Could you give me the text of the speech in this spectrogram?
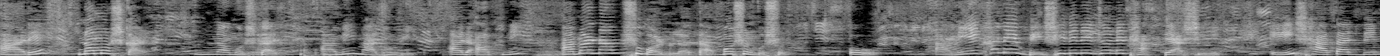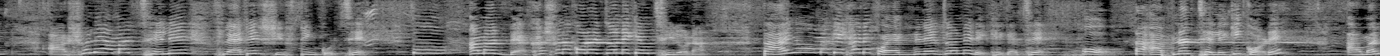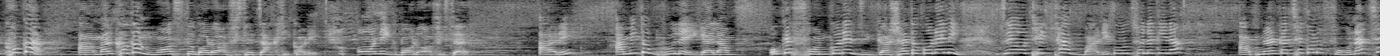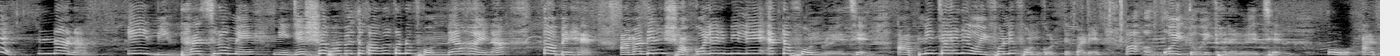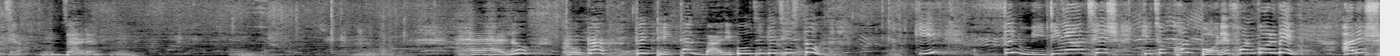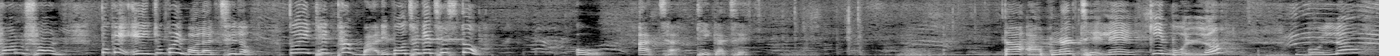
আরে, নমস্কার। নমস্কার, আমি মাধবী। আর আপনি? আমার নাম সুবর্ণলতা। বসুন বসুন। ও, আমি এখানে বেশি দিনের জন্য থাকতে আসিনি। এই সাত, আট দিন। আসলে আমার ছেলে ফ্ল্যাটের শিফটিং করছে। তো আমার দেখাশোনা করার জন্য কেউ ছিল না। তাইও আমাকে এখানে কয়েকদিনের জন্য রেখে গেছে। ও, তা আপনার ছেলে কি করে? আমার খোকা? আমার খোকা মস্ত বড় অফিসে চাকরি করে। অনেক বড় অফিসার। আরে, আমি তো ভুলেই গেলাম। ওকে ফোন করে জিজ্ঞাসা তো করে নি যে ও ঠিকঠাক বাড়ি পৌঁছলো কিনা। আপনার কাছে কোনো ফোন আছে? না না। এই বৃদ্ধাশ্রমে নিজস্বভাবে তো কাউকে কোনো ফোন দেওয়া হয় না। তবে হ্যাঁ আমাদের সকলের মিলে একটা ফোন রয়েছে। আপনি চাইলে ওই ফোনে ফোন করতে পারেন। ওই তো ওইখানে রয়েছে। ও আচ্ছা দাঁড়ান। হ্যাঁ হ্যালো, খোকা, তুই ঠিকঠাক বাড়ি পৌঁছে গেছিস তো? কি? তুই মিটিংয়ে আছিস? কিছুক্ষণ পরে ফোন করবে? আরে শোন শোন, তোকে এইটুকুই বলার ছিল। তুই ঠিকঠাক বাড়ি পৌঁছে গেছিস তো? ও আচ্ছা ঠিক আছে। তা আপনার ছেলে কি বলল? বলল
